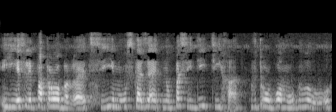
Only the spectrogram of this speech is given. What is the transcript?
если попробовать ему сказать, ну посиди тихо в другом углу,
